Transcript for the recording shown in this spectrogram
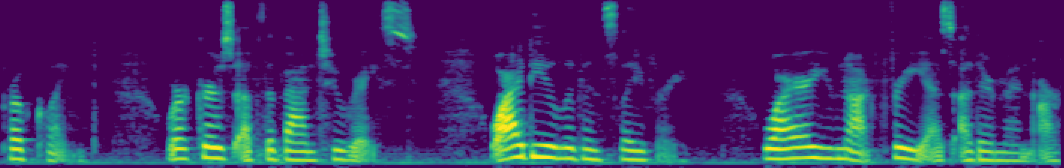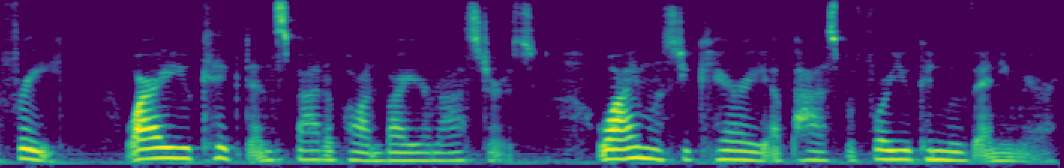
proclaimed, Workers of the Bantu race, why do you live in slavery? Why are you not free as other men are free? Why are you kicked and spat upon by your masters? Why must you carry a pass before you can move anywhere?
